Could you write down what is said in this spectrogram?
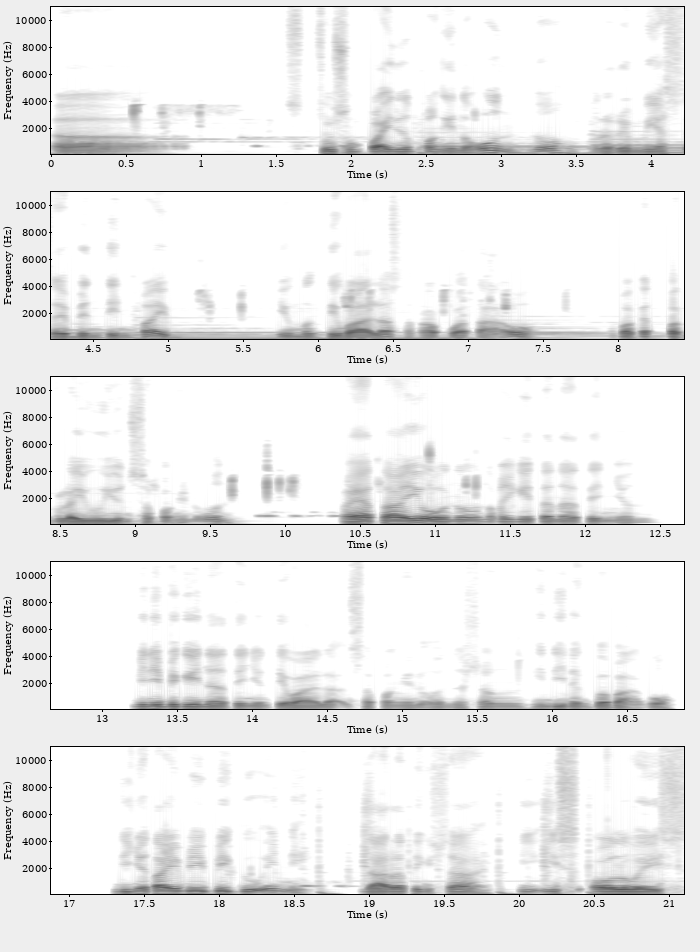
uh, susumpain ng Panginoon, no? Jeremiah 17.5, yung magtiwala sa kapwa-tao. Kapagkat paglayo yun sa Panginoon. Kaya tayo, no, nakikita natin yun. Binibigay natin yung tiwala sa Panginoon na siyang hindi nagbabago. Hindi niya tayo bibiguin eh. Darating siya. He is always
